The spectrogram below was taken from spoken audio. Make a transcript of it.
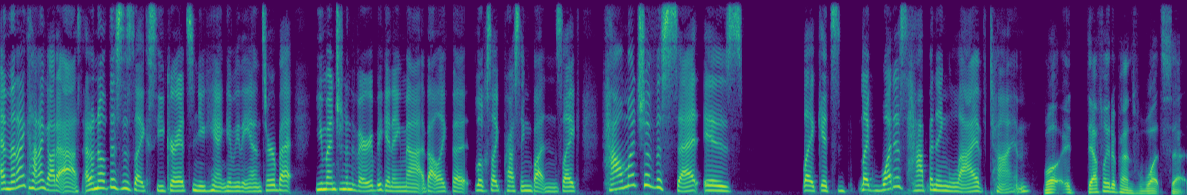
And then I kind of got to ask I don't know if this is like secrets and you can't give me the answer, but you mentioned in the very beginning, Matt, about like the looks like pressing buttons. Like, how much of a set is like it's like what is happening live time? Well, it definitely depends what set,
